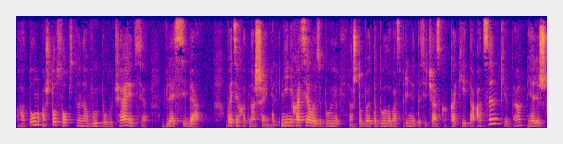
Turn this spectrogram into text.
о том, а что, собственно, вы получаете для себя – в этих отношениях. Мне не хотелось бы, а, чтобы это было воспринято сейчас как какие-то оценки. Да? Я лишь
